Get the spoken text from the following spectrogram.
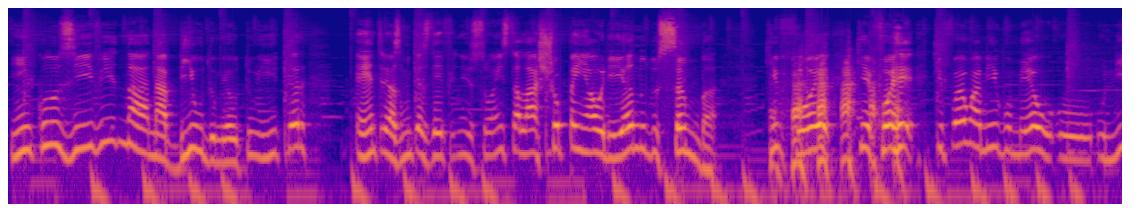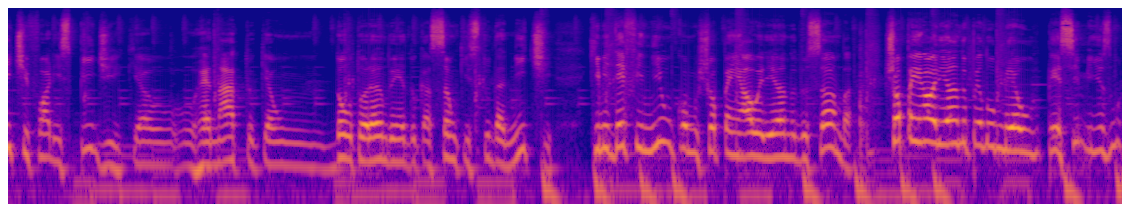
Inclusive na, na bio do meu Twitter, entre as muitas definições, está lá Schopenhaueriano do samba que foi, que foi, que foi um amigo meu, o, o Nietzsche for Speed, que é o, o, Renato, que é um doutorando em educação que estuda Nietzsche, que me definiu como Schopenhaueriano do samba. Schopenhaueriano pelo meu pessimismo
